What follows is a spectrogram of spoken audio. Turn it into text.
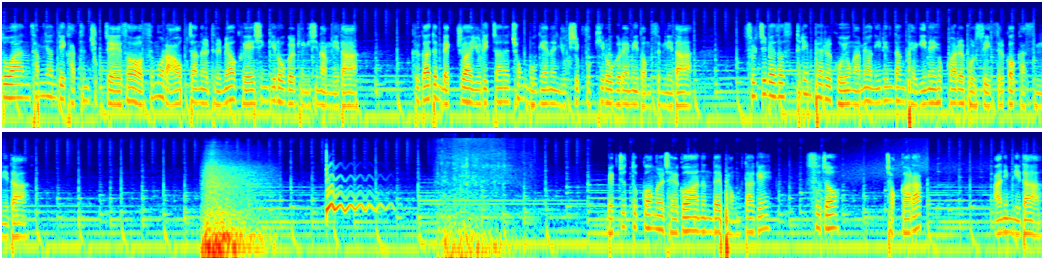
또한 3년 뒤 같은 축제에서 29잔을 들며 그의 신기록을 갱신합니다. 그가 든 맥주와 유리잔의 총 무게는 69kg이 넘습니다. 술집에서 스트림패를 고용하면 1인당 100인의 효과를 볼 수 있을 것 같습니다. 맥주 뚜껑을 제거하는데 병따개? 수저? 젓가락? 아닙니다.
